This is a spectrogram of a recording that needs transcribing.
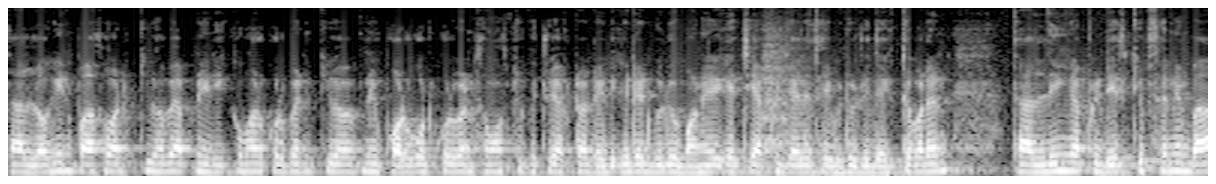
তার লগ ইন পাসওয়ার্ড কীভাবে আপনি রিকভার করবেন, কীভাবে আপনি ফরওয়ার্ড করবেন, সমস্ত কিছু একটা ডেডিকেটেড ভিডিও বানিয়ে রেখেছি। আপনি চাইলে সেই ভিডিওটি দেখতে পারেন। তার লিঙ্ক আপনি ডিসক্রিপশানে বা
